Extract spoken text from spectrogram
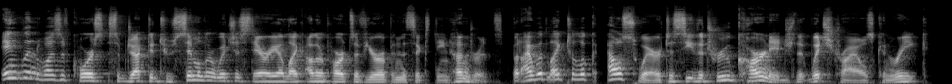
England was, of course, subjected to similar witch hysteria like other parts of Europe in the 1600s, but I would like to look elsewhere to see the true carnage that witch trials can wreak.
